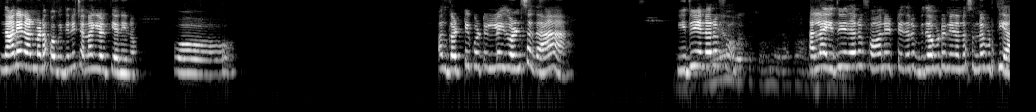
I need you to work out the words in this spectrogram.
ನಾನೇನು ಹಾಳು ಮಾಡಕ್ಕೆ ಹೋಗಿದ್ದೀನಿ? ಚೆನ್ನಾಗಿ ಹೇಳ್ತೀಯ ನೀನು? ಓ ಅದು ಗಟ್ಟಿ ಕೊಟ್ಟಿಲ್ಲ, ಇದು ಒಣಸದ? ಇದು ಏನಾರು. ಅಲ್ಲ, ಇದು ಏನಾರು ಫೋನ್ ಇಟ್ಟಿದಾರು ಬಿದೋಗ್ಬಿಟ್ಟು ನೀನನ್ನ ಸುಮ್ಮನೆ ಬಿಡ್ತೀಯಾ?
